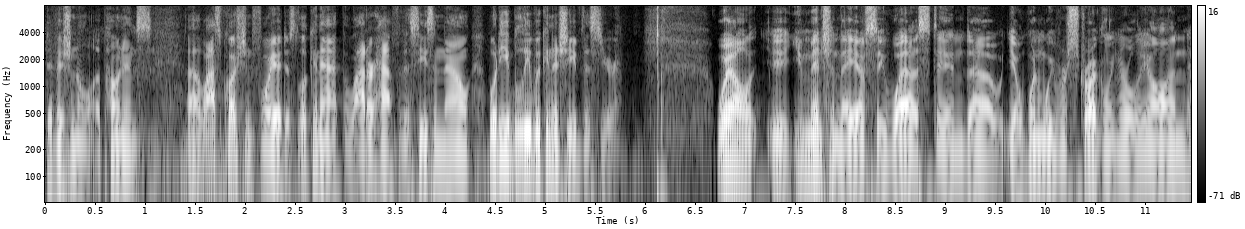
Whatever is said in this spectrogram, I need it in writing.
divisional opponents. Uh, last question for you, just looking at the latter half of the season now, what do you believe we can achieve this year? Well, you mentioned the AFC West, and uh, you know when we were struggling early on,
